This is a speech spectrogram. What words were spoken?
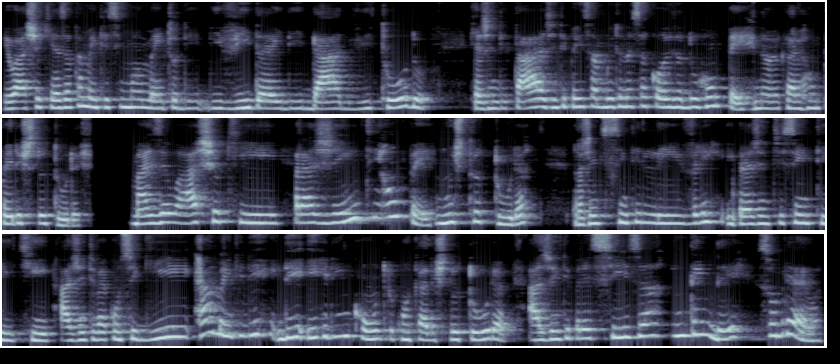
Eu acho que é exatamente esse momento de, de vida e de idade, de tudo que a gente tá, a gente pensa muito nessa coisa do romper, não, eu quero romper estruturas. Mas eu acho que para a gente romper uma estrutura, para a gente se sentir livre e para a gente sentir que a gente vai conseguir realmente de, de ir de encontro com aquela estrutura, a gente precisa entender sobre ela.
